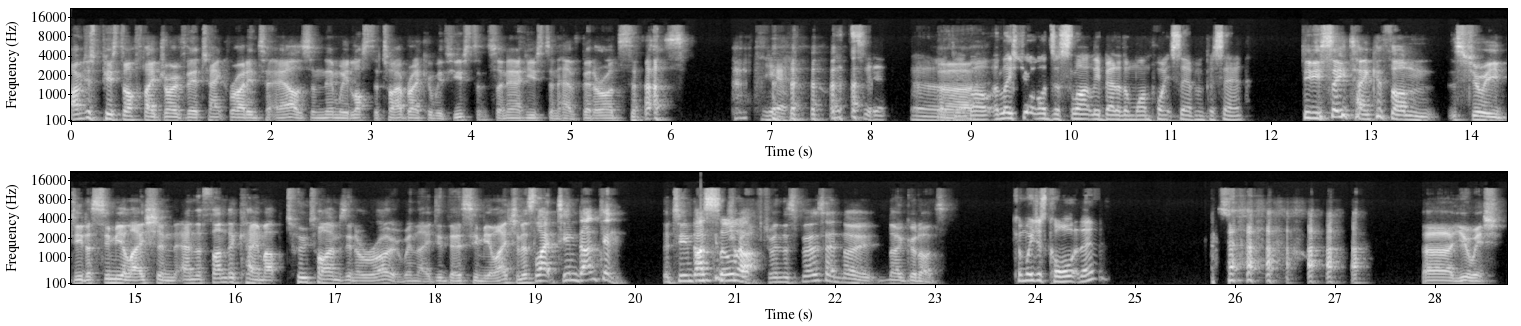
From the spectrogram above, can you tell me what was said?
am just pissed off they drove their tank right into ours and then we lost the tiebreaker with Houston. So now Houston have better odds than us. yeah, that's it. Uh, uh, well, at least your odds are slightly better than 1.7%. Did you see Tankathon, Stewie, did a simulation and the Thunder came up two times in a row when they did their simulation? It's like Tim Duncan, the Tim Duncan draft it. when the Spurs had no no good odds. Can we just call it then? uh, you wish.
